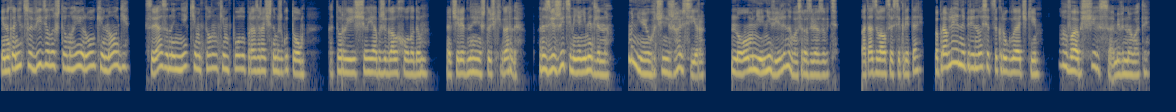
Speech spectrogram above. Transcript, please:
и, наконец, увидела, что мои руки, ноги связаны неким тонким полупрозрачным жгутом, который еще и обжигал холодом. Очередные штучки гарда. Развяжите меня немедленно. Мне очень жаль, Сьерра, но мне не велено вас развязывать отозвался секретарь, поправляя на переносице круглые очки. А вообще сами виноваты.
